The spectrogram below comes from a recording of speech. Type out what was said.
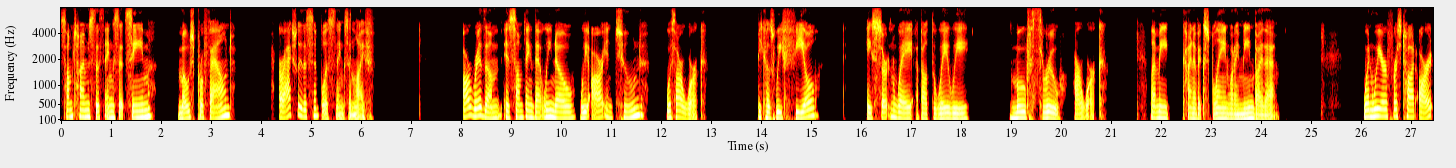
sometimes the things that seem most profound are actually the simplest things in life. Our rhythm is something that we know we are in tuned with our work because we feel a certain way about the way we move through our work. Let me kind of explain what I mean by that. When we are first taught art,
